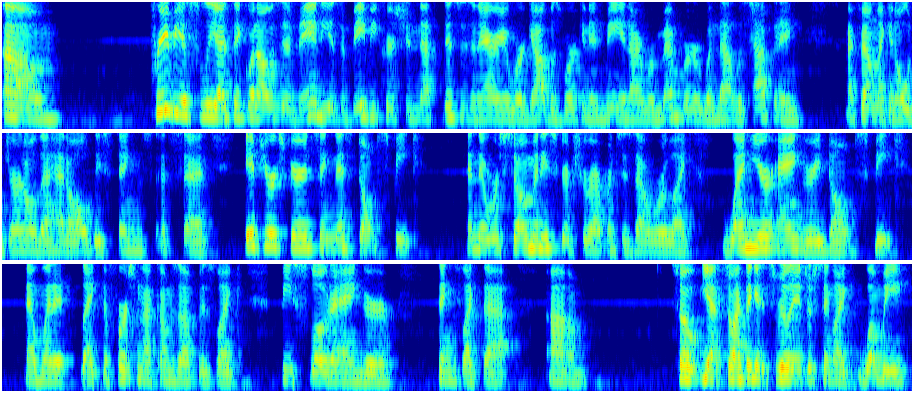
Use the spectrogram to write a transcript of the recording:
Um, previously, I think when I was at Vandy as a baby Christian, that this is an area where God was working in me, and I remember when that was happening. I found like an old journal that had all these things that said, if you're experiencing this, don't speak. And there were so many scripture references that were like, when you're angry, don't speak. And when it, like, the first one that comes up is like, be slow to anger, things like that. Um, so, yeah, so I think it's really interesting. Like, when we,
